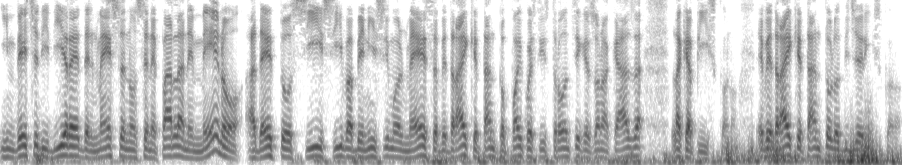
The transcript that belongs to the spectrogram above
invece di dire del MES non se ne parla nemmeno, ha detto sì, sì, va benissimo il MES, vedrai che tanto poi questi stronzi che sono a casa la capiscono e vedrai che tanto lo digeriscono.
